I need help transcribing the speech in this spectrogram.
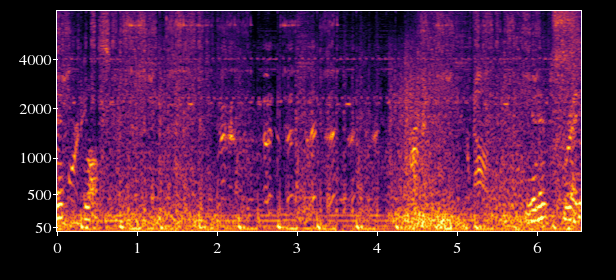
Affirmative. Vehicle Unit lost. Unit ready.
